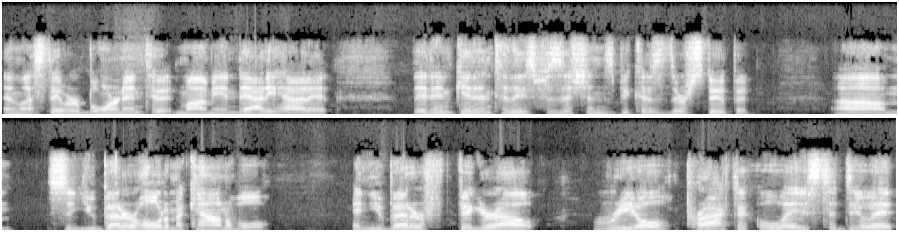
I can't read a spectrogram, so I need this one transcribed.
unless they were born into it mommy and daddy had it. They didn't get into these positions because they're stupid. Um, so you better hold them accountable and you better figure out real practical ways to do it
